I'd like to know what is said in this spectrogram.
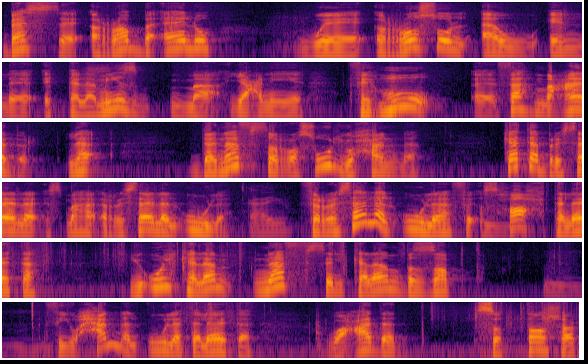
بس الرب قاله والرسل أو ال- التلاميذ ما يعني فهموه آه، فهم عابر. لا ده نفس الرسول يوحنا كتب رسالة اسمها الرسالة الأولى. أيوة. في الرسالة الأولى في إصحاح ثلاثة يقول كلام نفس الكلام بالظبط. في يوحنا الأولى ثلاثة وعدد 16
